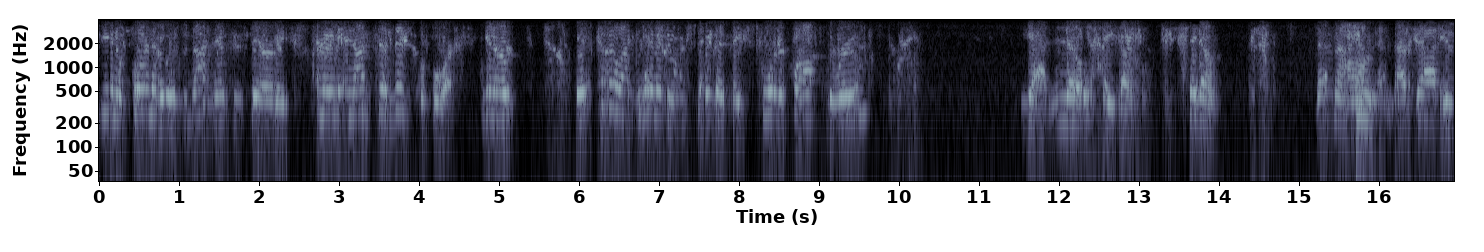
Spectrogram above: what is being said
see in a porno is not necessarily, I mean, and I've said this before, you know, it's kind of like women who say that they squirt across the room. Yeah, no, they don't. They don't. That's not happening. That, that is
